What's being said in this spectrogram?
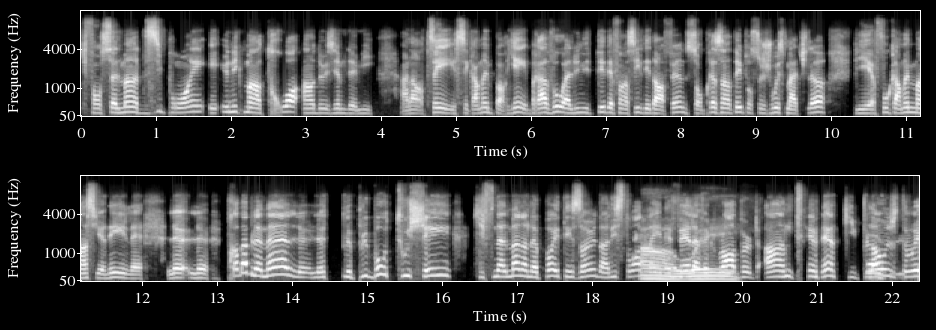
qui font seulement 10 points et uniquement 3 en deuxième demi. Alors, tu sais, c'est quand même pas rien. Bravo à l'unité défensive des Dolphins. Ils sont présentés pour se jouer ce match-là. Puis il faut quand même mentionner le, le, probablement le, le plus beau toucher qui finalement n'en a pas été un dans l'histoire de la ah, NFL avec Robert Hunt qui plonge toi,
